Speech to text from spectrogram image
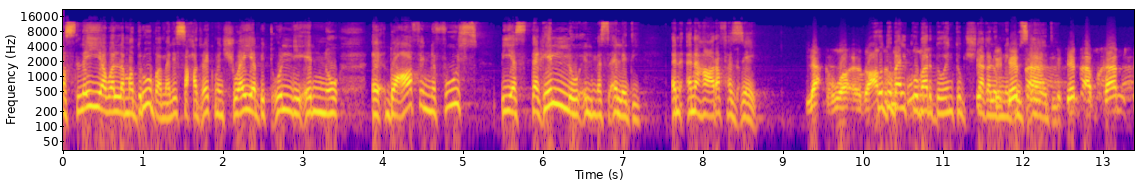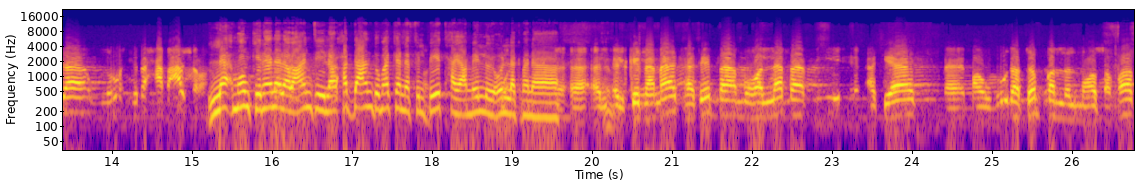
أصلية ولا مضروبة؟ ما لسه حضرتك من شوية بتقول لي إنه آه، ضعاف النفوس بيستغلوا المسألة دي. أنا أنا هعرفها إزاي؟ لا هو إضعاف خدوا بالكم برضو وانتوا بتشتغلوا من الجزئية دي بتبقى بخمسة ويروح يبيعها بعشرة. لا ممكن أنا لو عندي لو حد عنده مكنة في البيت هيعمل له يقول لك ما أنا آه، ال- الكمامات هتبقى مغلفة في أكياس آه، موجودة طبقا للمواصفات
